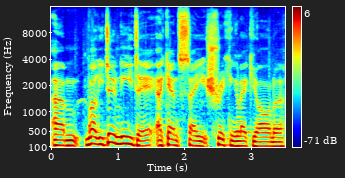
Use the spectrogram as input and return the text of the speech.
Um, well, you do need it against, say, Shrieking Legiana,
